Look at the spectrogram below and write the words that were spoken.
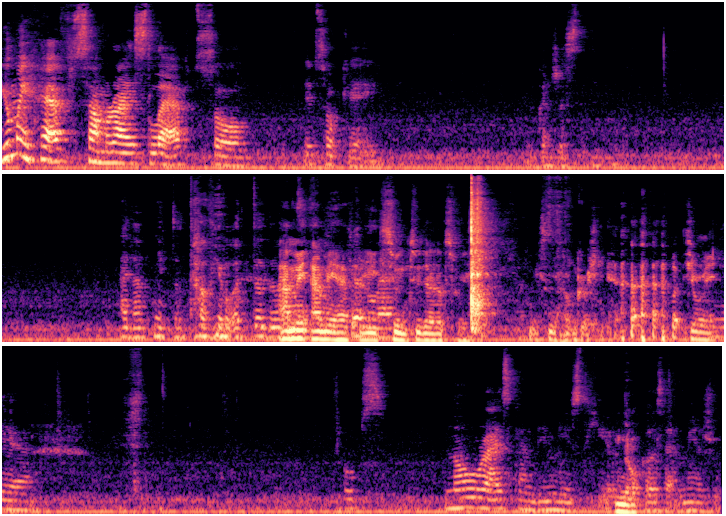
You may have some rice left, so it's okay. You can just. I don't need to tell you what to do. I may, I may have to eat left. soon too. That looks really makes me hungry. what do you mean? Yeah. Oops. No rice can be missed here No. because I measured.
